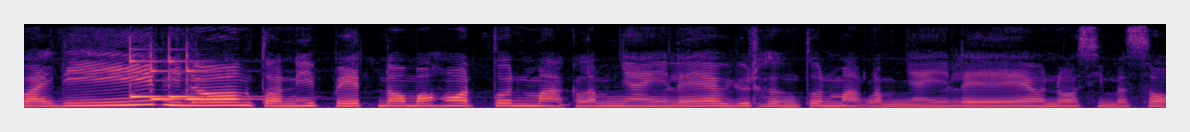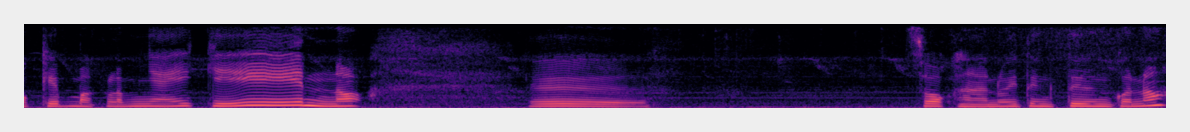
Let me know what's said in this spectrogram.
บายดีพี่น้องตอนนี้เป็ดเนาะมาฮอดต้นหมากลำไยแล้วอยู่เทิงต้นหมากลำไยแล้วเนาะสิมาซอกเก็บหมากลำไยกินเนาะเออซอกหาหน่วยตึงๆก่อนเนาะ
